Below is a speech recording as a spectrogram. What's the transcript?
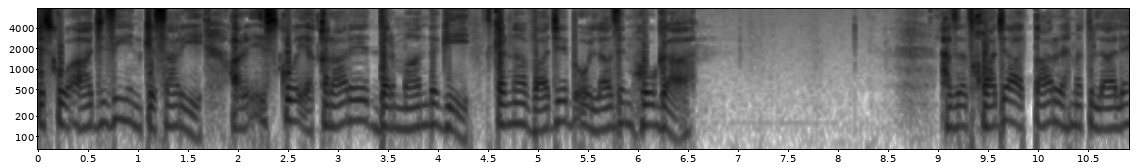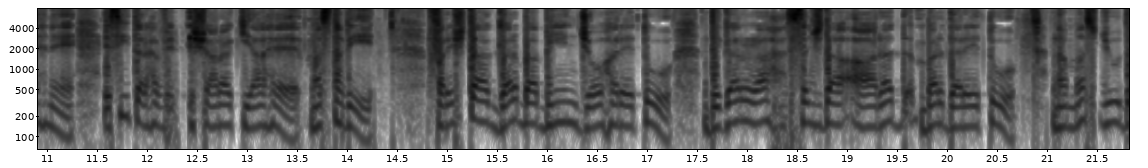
اس کو عاجزی انکساری اور اس کو اقرار درماندگی کرنا واجب و لازم ہوگا۔ حضرت خواجہ اطار رحمۃ اللہ علیہ نے اسی طرح اشارہ کیا ہے مصنوی فرشتہ گرب بین جوہر تو، دیگر راہ سجدہ آرد بردرے تو، نہ مسجود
